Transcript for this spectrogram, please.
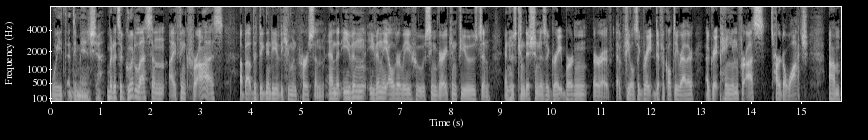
with dementia. But it's a good lesson, I think, for us about the dignity of the human person, and that even even the elderly who seem very confused and, and whose condition is a great burden or feels a great difficulty, rather a great pain for us. It's hard to watch. Um,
